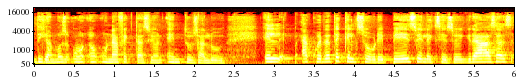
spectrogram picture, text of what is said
digamos, una afectación en tu salud. El, acuérdate que el sobrepeso, el exceso de grasas,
